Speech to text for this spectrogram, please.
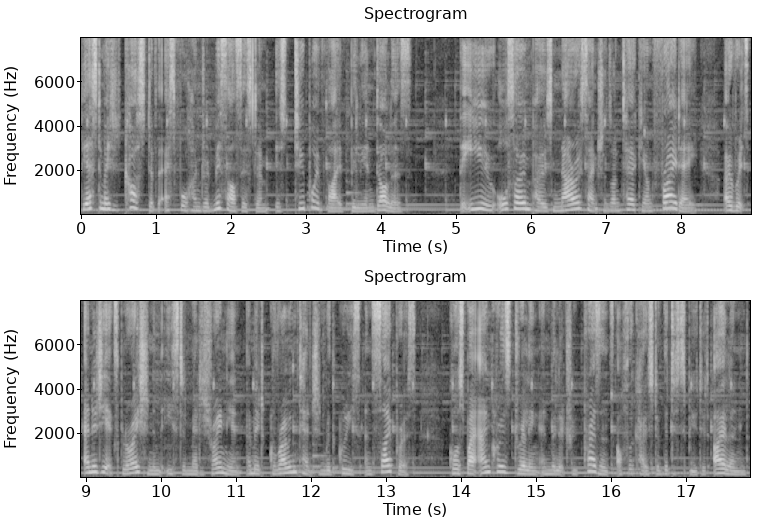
The estimated cost of the S 400 missile system is $2.5 billion. The EU also imposed narrow sanctions on Turkey on Friday over its energy exploration in the eastern Mediterranean amid growing tension with Greece and Cyprus, caused by Ankara's drilling and military presence off the coast of the disputed island.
